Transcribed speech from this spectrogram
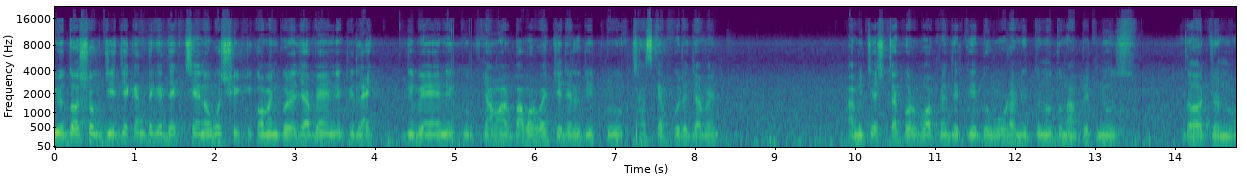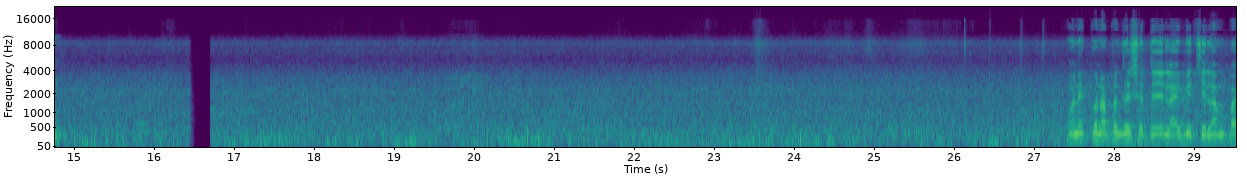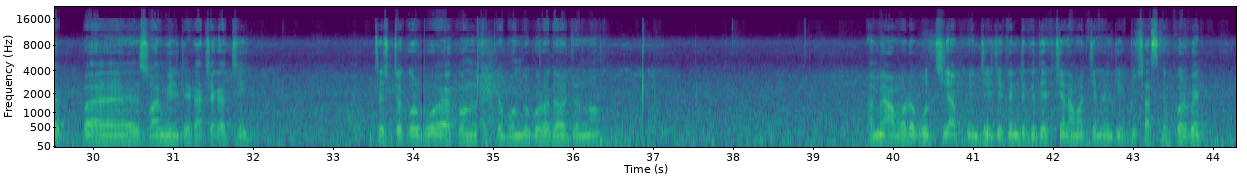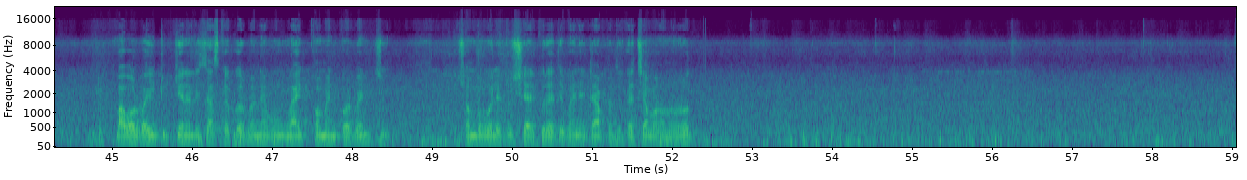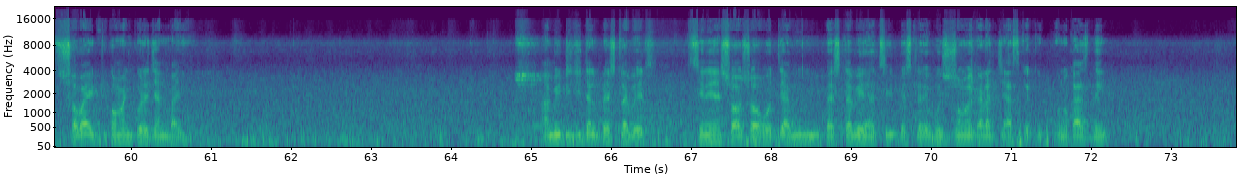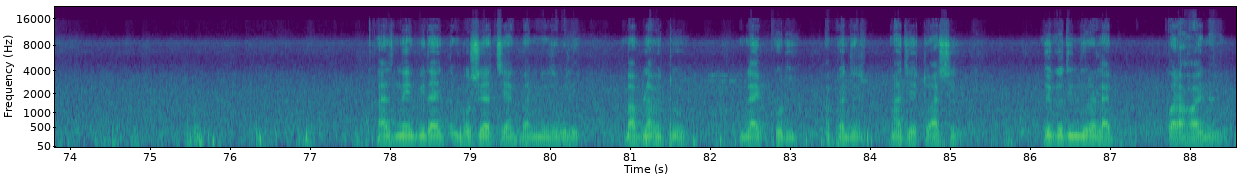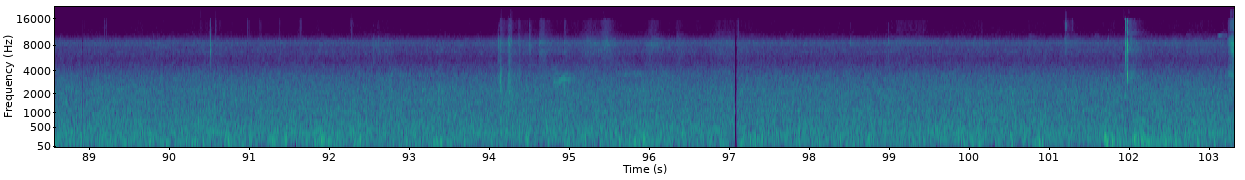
প্রিয় দর্শক, যে যেখান থেকে দেখছেন, অবশ্যই একটি কমেন্ট করে যাবেন, একটি লাইক দিবেন, একটু আমার বাবর ভাই চ্যানেলটি একটু সাবস্ক্রাইব করে যাবেন। আমি চেষ্টা করব আপনাদেরকে দৌড়া নিত্য নতুন আপডেট নিউজ দেওয়ার জন্য। অনেকক্ষণ আপনাদের সাথে লাইভে ছিলাম প্রায় ছয় মিনিটের কাছাকাছি। চেষ্টা করব এখন লাইভটা বন্ধ করে দেওয়ার জন্য। আমি আবারও বলছি, আপনি যে যেখান থেকে দেখছেন আমার চ্যানেলটি একটু সাবস্ক্রাইব করবেন। বাবর বা ইউটিউব চ্যানেলটি সাবস্ক্রাইব করবেন এবং লাইক কমেন্ট করবেন। সম্ভব হলে একটু শেয়ার করে দেবেন, এটা আপনাদের কাছে আমার অনুরোধ। সবাই একটু কমেন্ট করে যান ভাই। আমি ডিজিটাল প্রেস ক্লাবের সিনিয়র সহ সভাপতি আমি প্রেস ক্লাবে আছি প্রেস ক্লাবে বসে সময় কাটাচ্ছি, আজকে কোনো কাজ নেই। কাজ নেই, বিদায় বসে আছি একবার নিরিবিলি। ভাবলাম একটু লাইভ করি, আপনাদের মাঝে একটু আসি। দীর্ঘদিন ধরে লাইভ করা হয় না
